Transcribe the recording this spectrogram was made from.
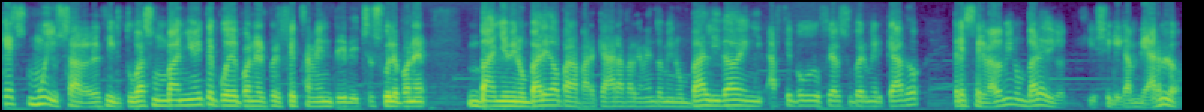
que es muy usada. Es decir, tú vas a un baño y te puede poner perfectamente, y de hecho suele poner baño minusválido para aparcar, aparcamiento minusválido. En, hace poco que fui al supermercado, reservado minusválido, digo, y hay que cambiarlo.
